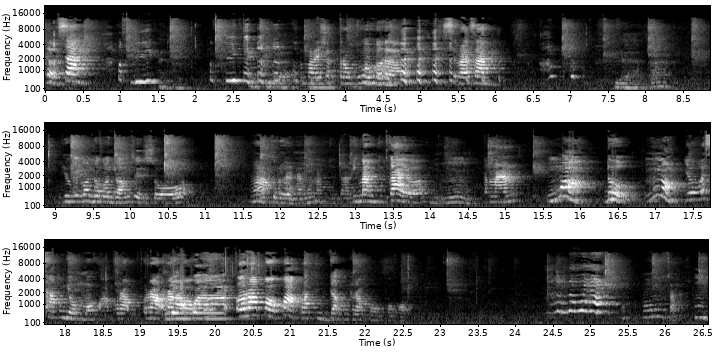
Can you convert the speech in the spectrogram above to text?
Gak usah. Pasti. Pasti. Kemarin stroke malah. Serasa Ya, ta. yo Ini kondo-kondom sesuk. mah Mas, tenan Rum. 5 juta. 5 juta ya. Heeh. Tenan. Mah, Duh, ya wis aku yo mau aku ora ora ora Ya, apa. Pak. Ora apa-apa aku lah diundang ora apa-apa kok. Ngono ta. Hmm.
